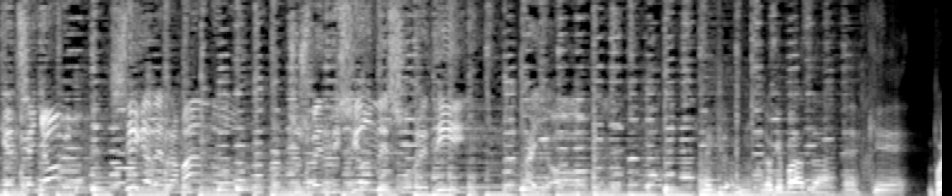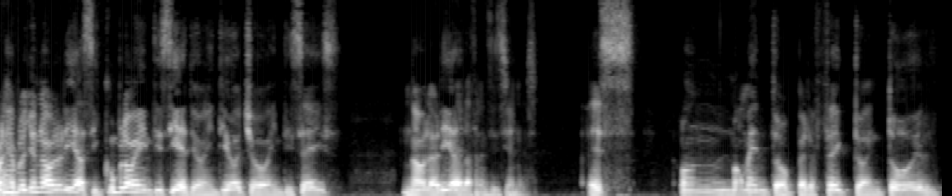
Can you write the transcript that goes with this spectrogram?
Que el Señor siga derramando sus bendiciones sobre ti. Ay, hombre. Lo que pasa es que, por ejemplo, yo no hablaría, si cumplo 27 o 28 o 26, no hablaría de las transiciones. Es un momento perfecto en todo el,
